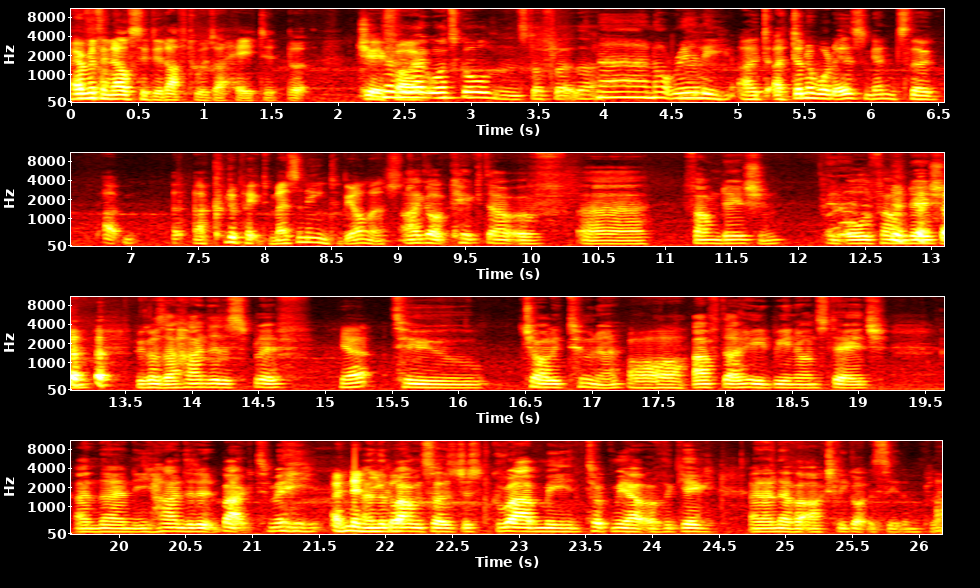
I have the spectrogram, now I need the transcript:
everything else they did afterwards I hated, but J Never like What's Golden and stuff like that. Nah, not really. I, I don't know what it is. Again, it's the I, I could have picked Mezzanine to be honest. I got kicked out of uh, Foundation, in old Foundation, because I handed a spliff Yeah. to Charlie Tuna Oh, after he'd been on stage, and then he handed it back to me, And then you the got- bouncers just grabbed me and took me out of the gig, and I never actually got to see them play.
